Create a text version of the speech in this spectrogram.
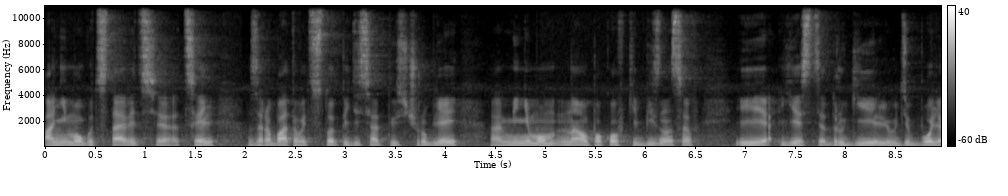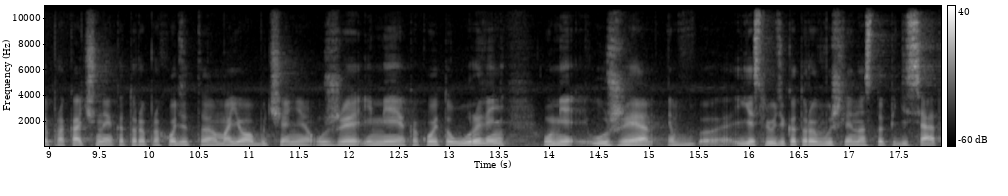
они могут ставить цель зарабатывать 150 тысяч рублей минимум на упаковке бизнесов – и есть другие люди более прокачанные, которые проходят э, мое обучение уже имея какой-то уровень. Уме... Уже э, есть люди, которые вышли на 150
